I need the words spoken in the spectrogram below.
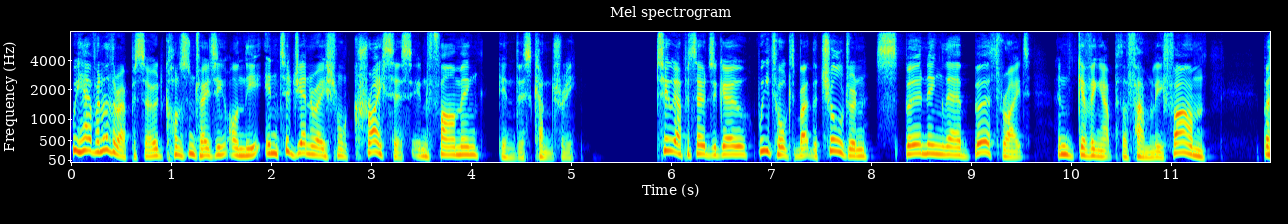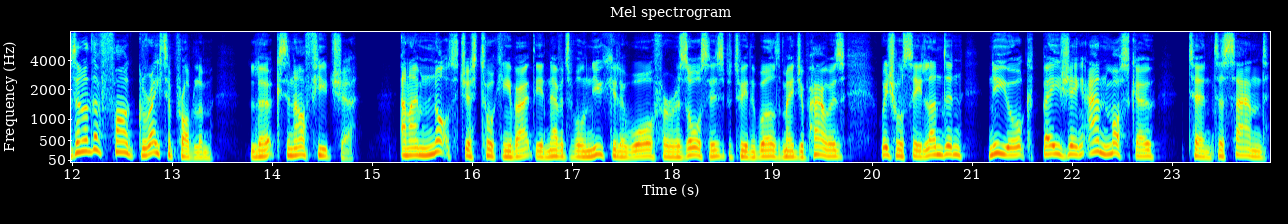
we have another episode concentrating on the intergenerational crisis in farming in this country. Two episodes ago, we talked about the children spurning their birthright and giving up the family farm. But another far greater problem lurks in our future and I'm not just talking about the inevitable nuclear war for resources between the world's major powers, which will see London, New York, Beijing, and Moscow turn to sand,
